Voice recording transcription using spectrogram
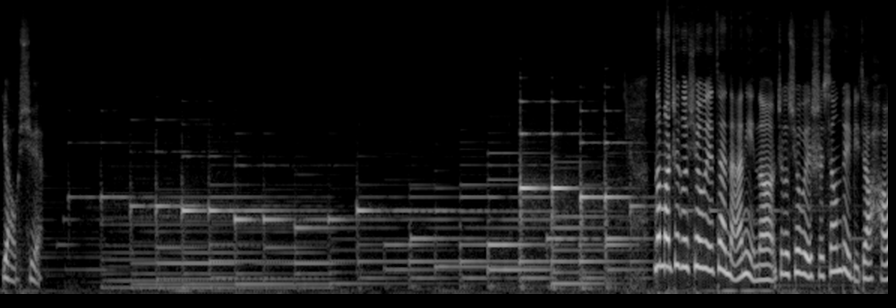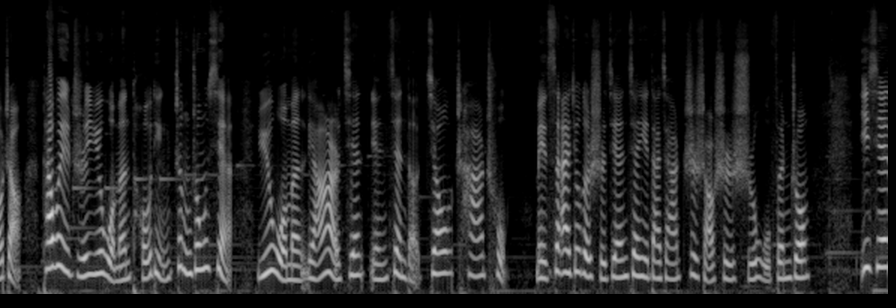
要穴。那么这个穴位在哪里呢？这个穴位是相对比较好找，它位置于我们头顶正中线与我们两耳间连线的交叉处。每次艾灸的时间建议大家至少是十五分钟。一些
